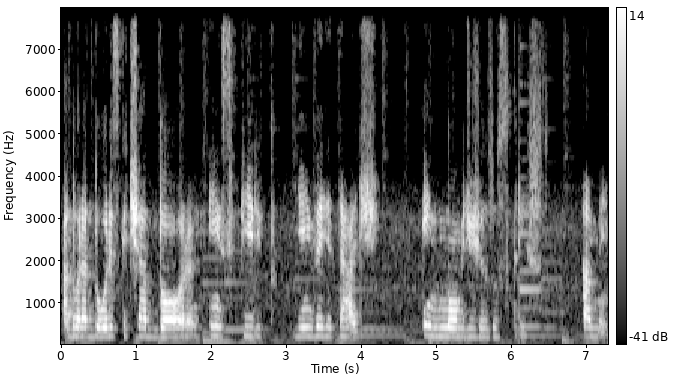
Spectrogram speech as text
adoradores que te adoram em espírito e em verdade em nome de Jesus Cristo. Amém.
